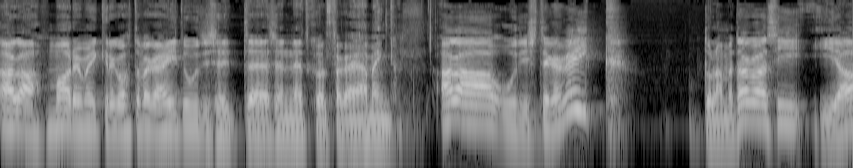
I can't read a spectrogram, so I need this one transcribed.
aga Mario Makeri kohta väga häid uudiseid, see on jätkuvalt väga hea mäng, aga uudistega kõik. tuleme tagasi ja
